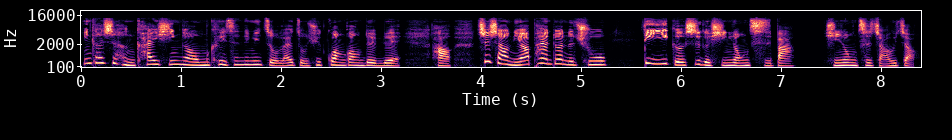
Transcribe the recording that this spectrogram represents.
应该是很开心啊。我们可以在那边走来走去逛逛，对不对？好，至少你要判断得出第一格是个形容词吧？形容词找一找。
